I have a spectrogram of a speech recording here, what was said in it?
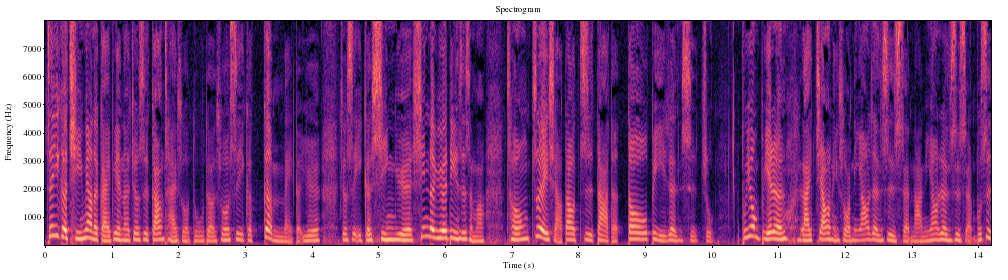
这一个奇妙的改变呢，就是刚才所读的，说是一个更美的约，就是一个新约。新的约定是什么？从最小到至大的都必认识主。不用别人来教你说你要认识神啊，你要认识神，不是，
